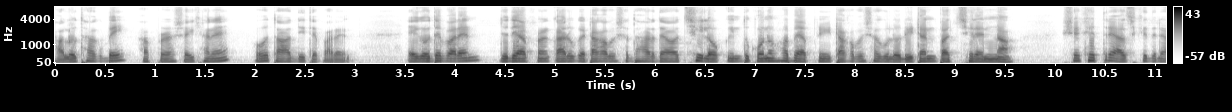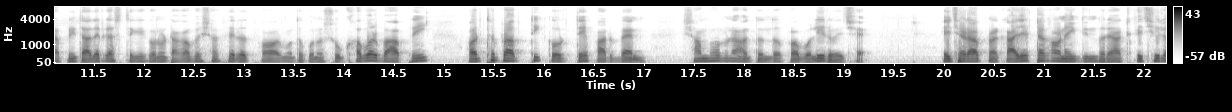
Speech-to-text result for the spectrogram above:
ভালো থাকবে, আপনারা সেইখানেও তা দিতে পারেন। এগোতে পারেন। যদি আপনার কারুকে টাকা পয়সা ধার দেওয়া ছিল, কিন্তু কোনোভাবে আপনি টাকা পয়সাগুলো রিটার্ন পাচ্ছিলেন না, সেক্ষেত্রে আজকের দিনে আপনি তাদের কাছ থেকে কোনো টাকা পয়সা ফেরত পাওয়ার মতো কোনো সুখবর বা আপনি অর্থপ্রাপ্তি করতে পারবেন। সম্ভাবনা অত্যন্ত প্রবলই রয়েছে। এছাড়া আপনার কাজের টাকা অনেক দিন ধরে আটকে ছিল,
